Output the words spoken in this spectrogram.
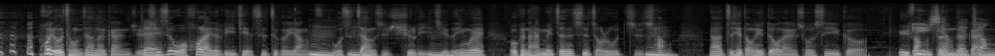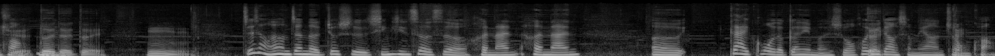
会有一种这样的感觉。其实我后来的理解是这个样子，嗯我是这样子去理解的，嗯。因为我可能还没正式走入职场，嗯。那这些东西对我来说是一个预防针的感觉。对嗯。对对，嗯，职场上真的就是形形色色，很难很难，呃，概括的跟你们说会遇到什么样的状况。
